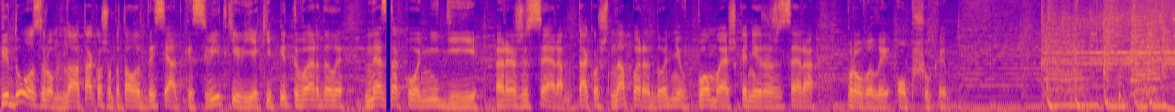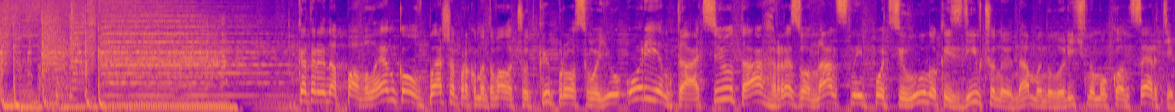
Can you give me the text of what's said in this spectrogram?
підозру. Ну а також опитали десятки свідків, які підтвердили незаконні дії режисера. Також напередодні в помешканні режисера провели обшуки. Катерина Павленко вперше прокоментувала чутки про свою орієнтацію та резонансний поцілунок із дівчиною на минулорічному концерті.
